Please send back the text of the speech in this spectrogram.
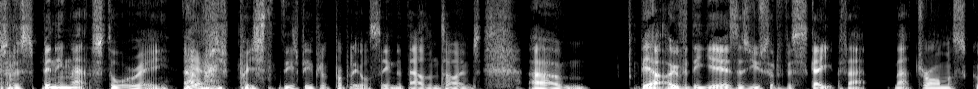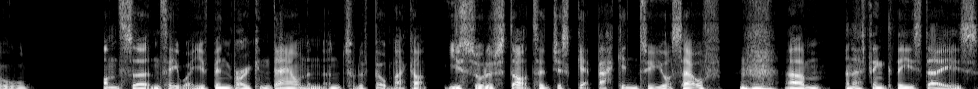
sort of spinning that story, um, Yeah. which, which these people have probably all seen a thousand times. Um, but yeah, over the years, as you sort of escape that that drama school uncertainty where you've been broken down and, and sort of built back up, you sort of start to just get back into yourself. Mhm. Um, and I think these days,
